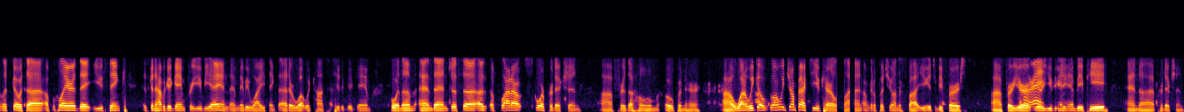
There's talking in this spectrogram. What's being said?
Let's go with uh, a player that you think is going to have a good game for UVA, and, and maybe why you think that, or what would constitute a good game for them, and then just a, a, a flat-out score prediction uh, for the home opener. Uh, why don't we go? Why don't we jump back to you, Caroline? I'm going to put you on the spot. You get to be first uh, for your right. your UVA MVP and uh, prediction.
